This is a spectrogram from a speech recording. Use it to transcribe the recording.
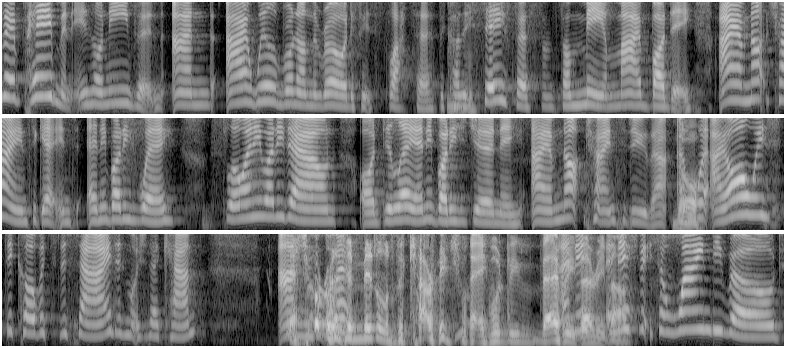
the pavement is uneven, and I will run on the road if it's flatter because it's mm-hmm. safer for, for me and my body. I am not trying to get into anybody's way, slow anybody down, or delay anybody's journey. I am not trying to do that. No. I always stick over to the side as much as I can. Yeah, And don't run in the middle of the carriageway It would be very, if, very bad. and if it's a windy road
